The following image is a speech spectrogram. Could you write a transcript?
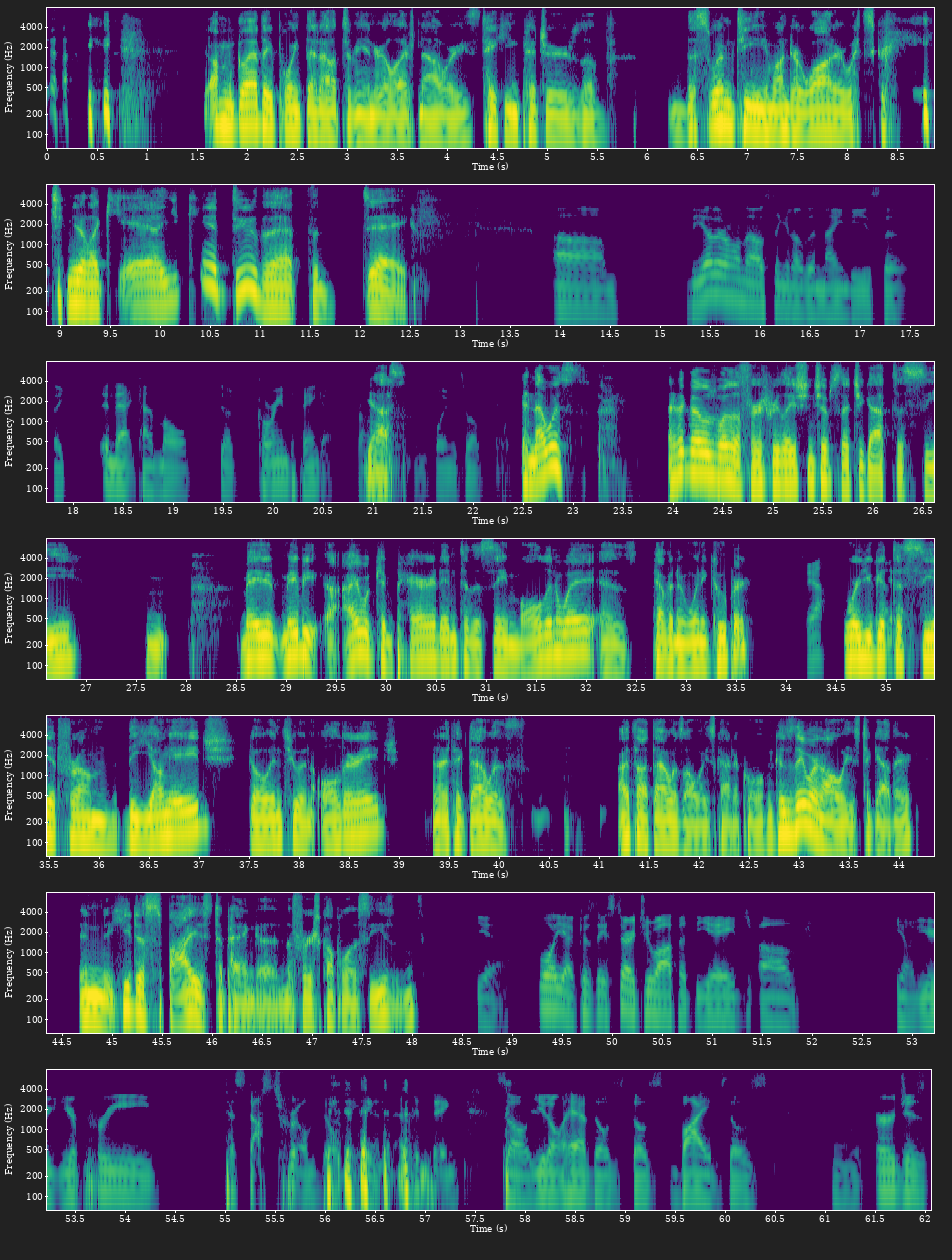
i'm glad they point that out to me in real life now where he's taking pictures of the swim team underwater with screech and you're like yeah you can't do that today. Um, the other one that I was thinking of the '90s, the like in that kind of mold, uh, Cory and Topanga from, Yes. from Boy Meets World. and that was i think that was one of the first relationships that you got to see maybe maybe i would compare it into the same mold in a way as kevin and winnie cooper Yeah. where you get Yeah. to see it from the young age go into an older age and i think that was i thought that was always kind of cool because they weren't always together and he despised topanga in the first couple of seasons. Well, yeah, because they start you off at the age of, you know, you're you're pre testosterone building and everything, so you don't have those those vibes, those you know urges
